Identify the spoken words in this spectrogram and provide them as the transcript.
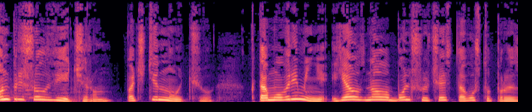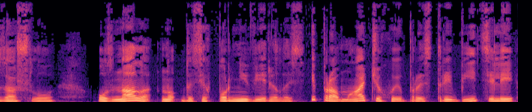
Он пришел вечером, почти ночью. К тому времени я узнала большую часть того, что произошло. Узнала, но до сих пор не верилась. И про мачеху, и про истребителей,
